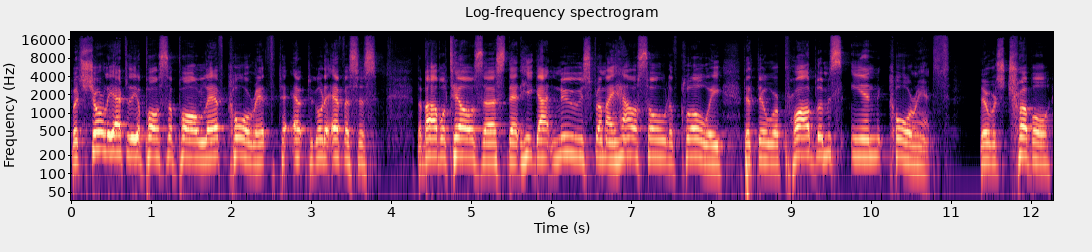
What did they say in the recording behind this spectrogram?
But shortly after the Apostle Paul left Corinth to, to go to Ephesus, the Bible tells us that he got news from a household of Chloe that there were problems in Corinth. There was trouble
